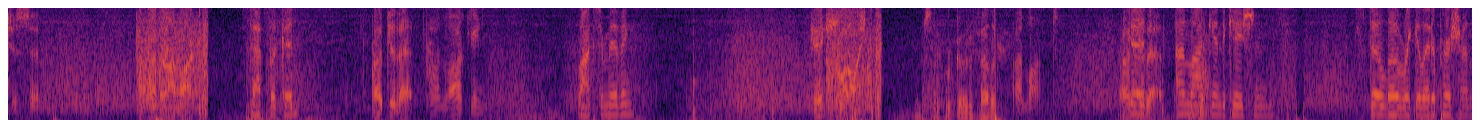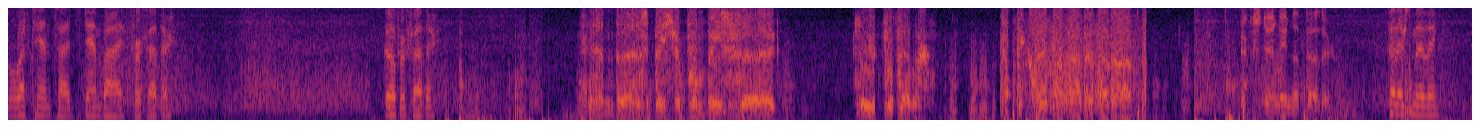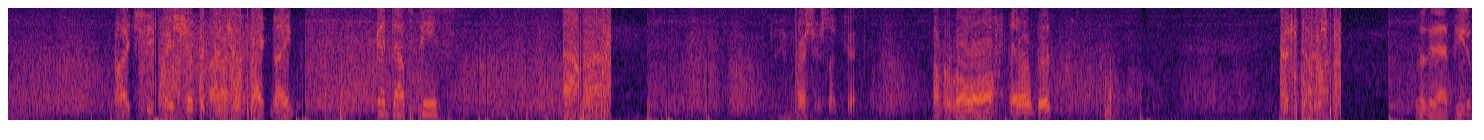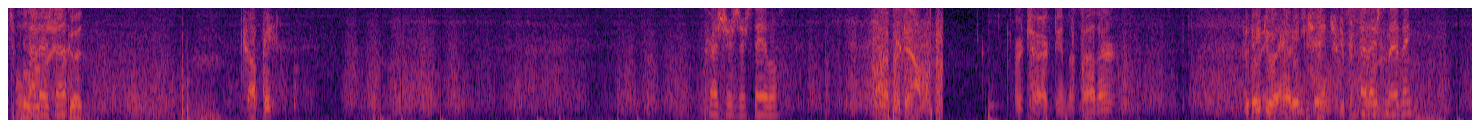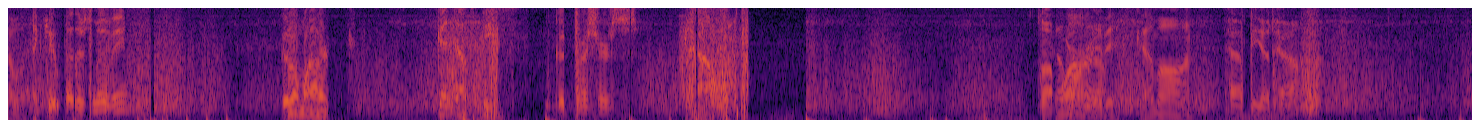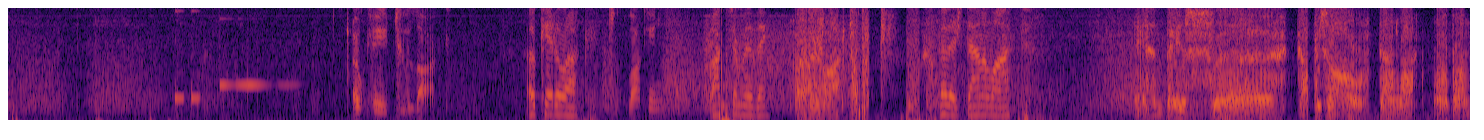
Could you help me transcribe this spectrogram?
Approach is set. Weather unlock. Stops look good. Roger that. Unlocking. Locks are moving. Okay. Slow. Looks like we're go to feather. Unlocked. Roger Good. that. Unlock indications. Still low regulator pressure on the left-hand side. Stand by for feather. Go for feather. And uh, spaceship from base uh, cleared for feather. Copy cleared for feather. Feather up. Extending the feather. Feather's moving. I like to see spaceship at uh, flight night. Good delta P's. Now. Pressures look good. Have a roll off. They look good. Look at that beautiful. Feathers Looks up. good. Copy. Pressures are stable. Feather down. Retracting the feather. Did they do a heading change? Feather's moving. Thank you. Feather's moving. Good on monitor. Good delta P's. Good pressures. Now. Not Come more, on, baby. Come on. Happy at half. Okay to lock. Okay to lock. Locking. Locks are moving. Feathers locked. Feather's down and locked. And base, uh, copies all. Down locked. Well done.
